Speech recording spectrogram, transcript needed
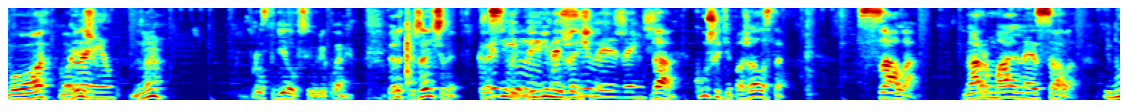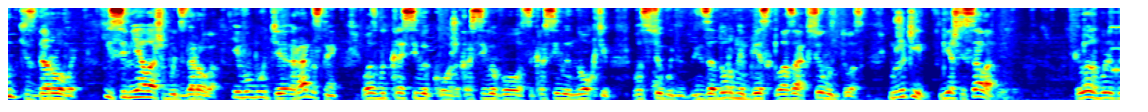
Вот? Говорил. Ну, просто делал все в рекламе. Короче, женщины, красивые, любимые, женщины. красивые женщины. Да, кушайте, пожалуйста, сало. Нормальное сало. И будьте здоровы. И семья ваша будет здорова. И вы будете радостны. У вас будет красивая кожа, красивые волосы, красивые ногти. У вас все будет. И задорный блеск в глазах. Все будет у вас. Мужики, ешьте сало. И у вас будет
